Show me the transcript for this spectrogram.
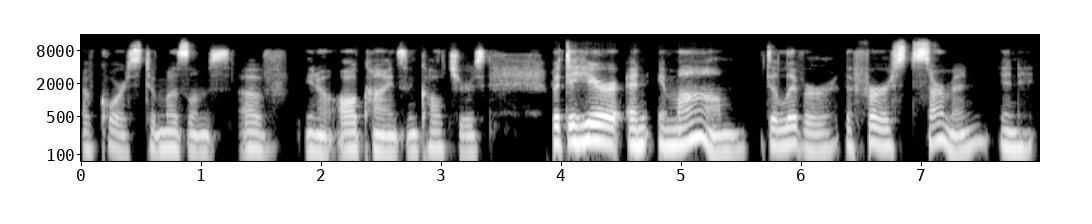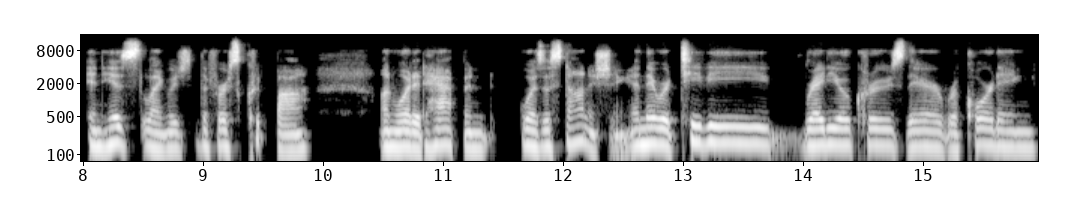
of course to muslims of you know all kinds and cultures but to hear an imam deliver the first sermon in in his language the first khutbah on what had happened was astonishing. And there were TV, radio crews there recording.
